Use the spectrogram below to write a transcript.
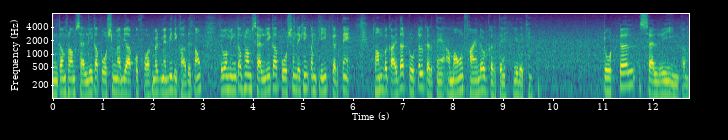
इनकम फ्रॉम सैलरी का पोर्शन मैं भी आपको फॉर्मेट में भी दिखा देता हूँ। जब हम इनकम फ्रॉम सैलरी का पोर्शन देखें कंप्लीट करते हैं तो हम बाकायदा टोटल करते हैं अमाउंट फाइंड आउट करते हैं। ये देखें टोटल सैलरी इनकम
